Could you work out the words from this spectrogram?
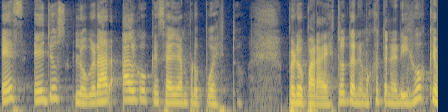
Es ellos lograr algo que se hayan propuesto. Pero para esto tenemos que tener hijos que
